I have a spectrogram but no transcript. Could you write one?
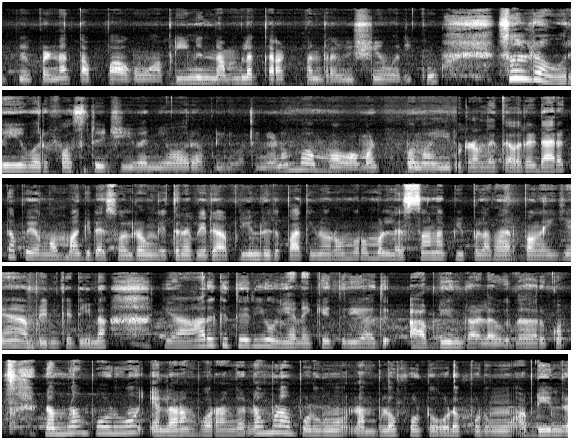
இப்படி பண்ணால் தப்பாகும் அப்படின்னு நம்மளை கரெக்ட் பண்ணுற விஷயம் வரைக்கும் சொல்கிற ஒரே ஒரு ஃபஸ்ட்டு ஜீவன் யார் அப்படின்னு பார்த்தீங்கன்னா நம்ம அம்மாவை மட்டும் தான் இருக்கிறாங்க தவிர டேரெக்டாக போய் அவங்க அம்மா கிட்ட சொல்கிறவங்க எத்தனை பேர் அப்படின்றது பார்த்தீங்கன்னா ரொம்ப ரொம்ப லெஸ்ஸான பீப்புளாக தான் இருப்பாங்க. ஏன் அப்படின்னு கேட்டிங்கன்னா யாருக்கு தெரியும்? எனக்கே தெரியாது அப்படின்ற அளவுக்கு தான் இருக்கும். நம்மளும் போடுவோம் எல்லாரும் போடுறாங்க நம்மளும் போடுவோம் நம்மளும் ஃபோட்டோவோட போடுவோம் அப்படின்ற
